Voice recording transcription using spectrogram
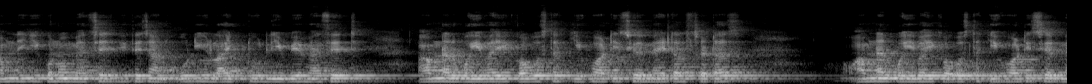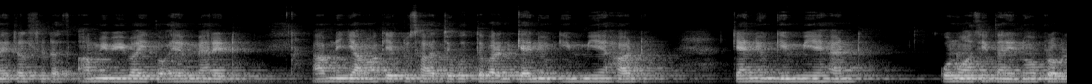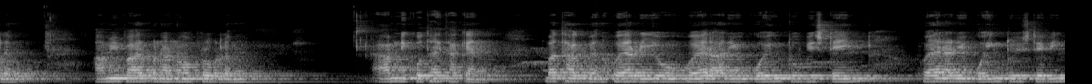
আপনি কি কোনো মেসেজ দিতে চান? Would you like to leave a message আপনার বৈবাহিক অবস্থা কি? What is your marital status আপনার বৈবাহিক অবস্থা কি? What is your marital status আমি বিবাহিত আই এম ম্যারিড আপনি কি আমাকে একটু সাহায্য করতে পারেন? Can you give me a heart can you give me a hand কোনো অসুবিধা নেই নো প্রবলেম আমি পারব না নো প্রবলেম আপনি কোথায় থাকেন? বা থাকবেন? Where you where are you going to be staying where are you going to staying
